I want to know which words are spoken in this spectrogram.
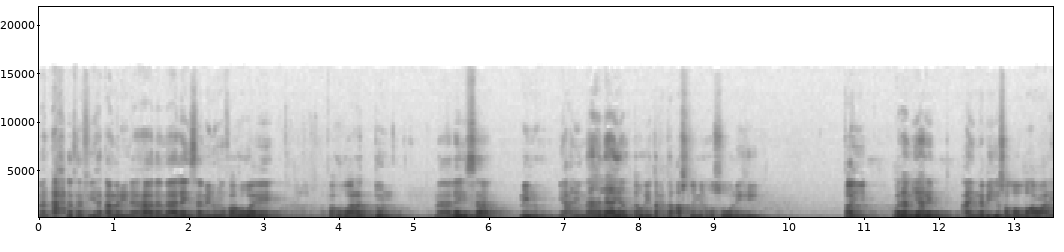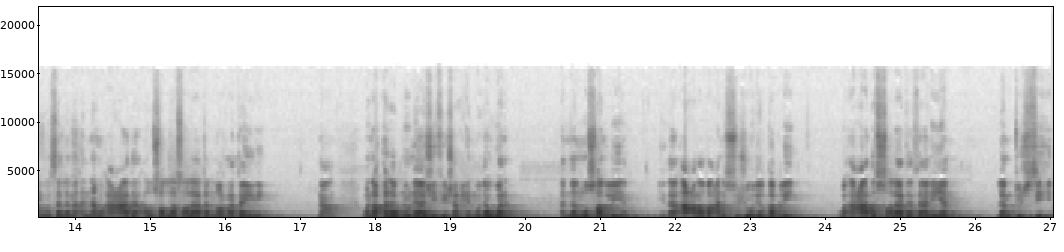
من أحدث في أمرنا هذا ما ليس منه فهو إيه؟ فهو رد. ما ليس منه. يعني ما لا ينطوي تحت أصل من أصوله. طيب. ولم يرد عن النبي صلى الله عليه وسلم أنه أعاد أو صلى صلاة مرتين. نعم. ونقل ابن ناجي في شرح المدونة أن المصلي إذا أعرض عن السجود القبلي وأعاد الصلاة ثانيا لم تجزه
